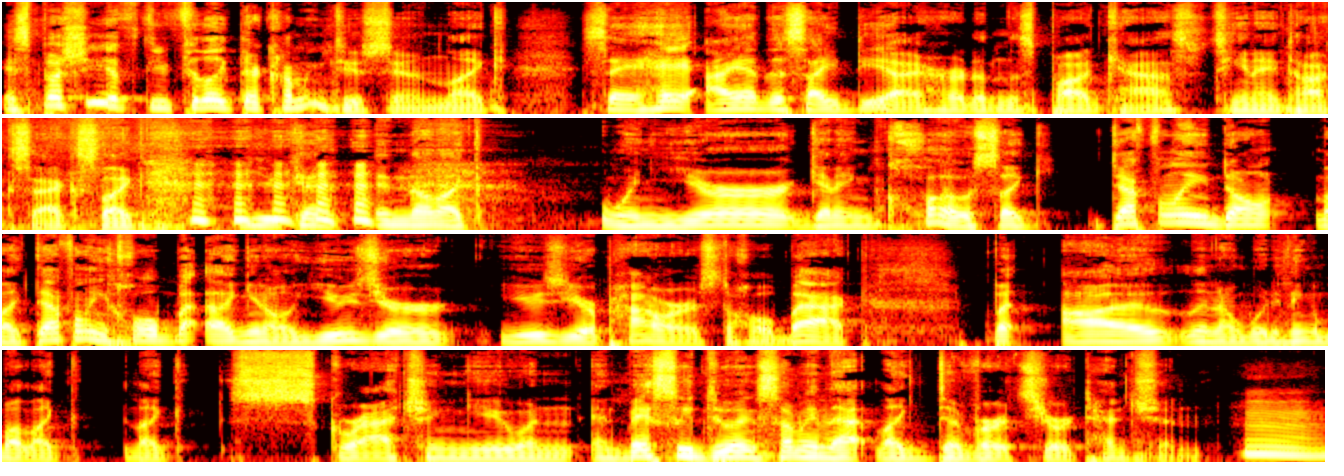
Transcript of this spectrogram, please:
especially if you feel like they're coming too soon, like say, hey, I had this idea I heard on this podcast, TNA Talk Sex. Like you can, and they're like, when you're getting close, like definitely don't like definitely hold back. Like you know, use your use your powers to hold back. But I, you know, what do you think about like like scratching you and and basically doing something that like diverts your attention? Hmm.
